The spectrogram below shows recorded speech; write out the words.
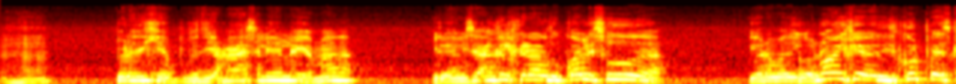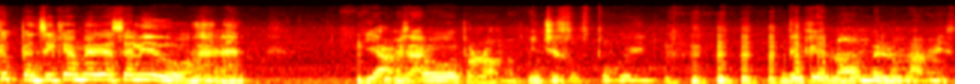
Ajá. Pero dije, pues ya me ha salido la llamada. Y le dice, Ángel Gerardo, ¿cuál es su duda? Y yo nomás digo, no, dije, disculpe, es que pensé que ya me había salido. y ya me salgo, güey, pero no, pinche susto, güey. De que no, hombre, no mames.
